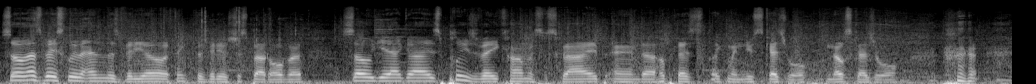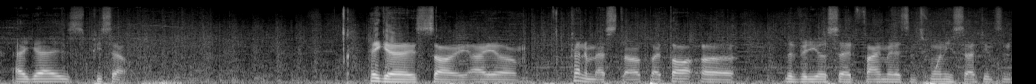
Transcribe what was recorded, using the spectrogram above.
So that's basically the end of this video. I think the video is just about over. So yeah, guys, please rate, comment, subscribe, and uh, hope you guys like my new schedule. No schedule. Alright, guys, peace out. Hey guys, sorry, I um kind of messed up. I thought uh the video said 5 minutes and 20 seconds, and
